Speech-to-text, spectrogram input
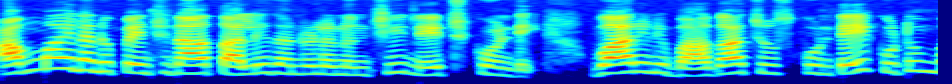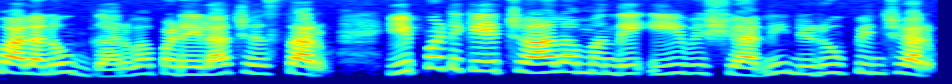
అమ్మాయిలను పెంచిన తల్లిదండ్రుల నుంచి నేర్చుకోండి. వారిని బాగా చూసుకుంటే కుటుంబాలను గర్వపడేలా చేస్తారు. ఇప్పటికే చాలా మంది ఈ విషయాన్ని నిరూపించారు.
